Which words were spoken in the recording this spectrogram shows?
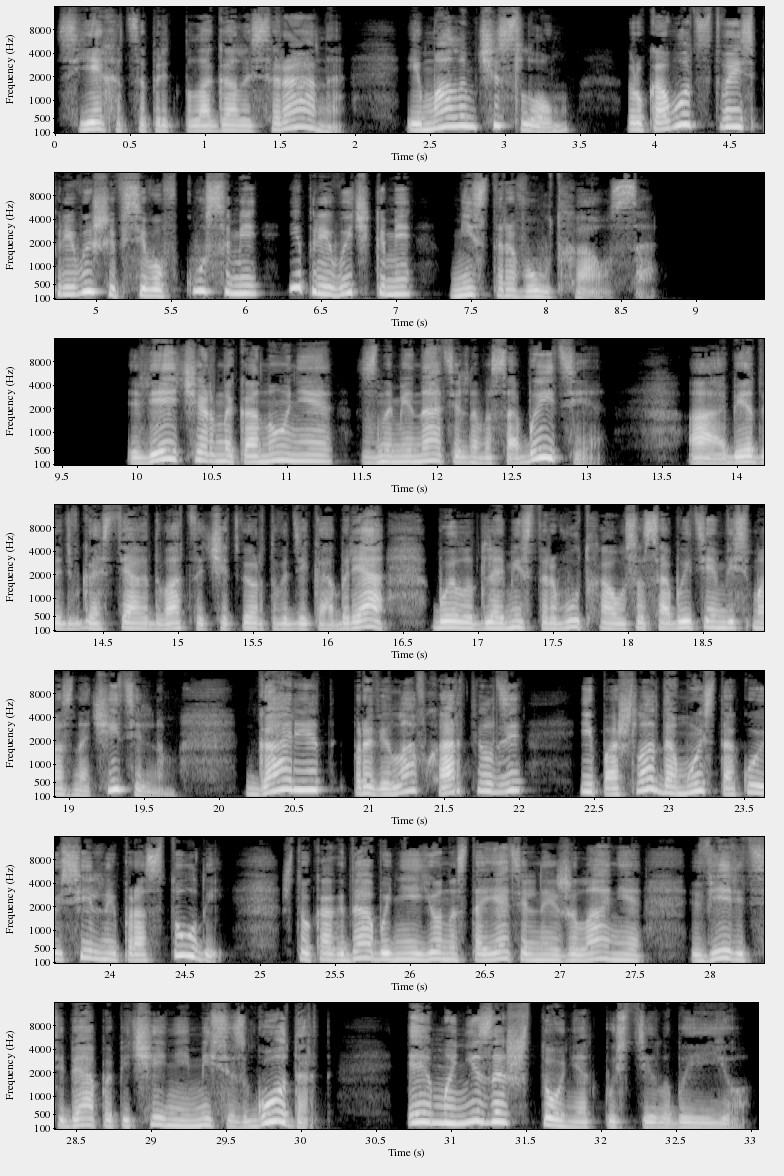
Съехаться предполагалось рано и малым числом, руководствуясь превыше всего вкусами и привычками мистера Вудхауса. Вечер накануне знаменательного события, а обедать в гостях 24 декабря было для мистера Вудхауса событием весьма значительным, Гарриет провела в Хартфилде и пошла домой с такой сильной простудой, что когда бы не ее настоятельное желание верить себя по печенье миссис Годдард, Эмма ни за что не отпустила бы ее.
